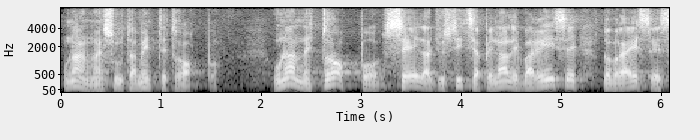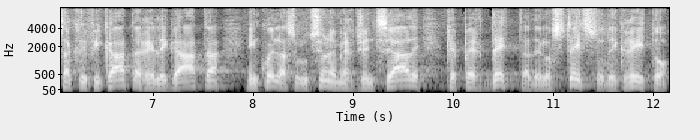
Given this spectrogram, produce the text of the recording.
un anno è assolutamente troppo. Un anno è troppo se la giustizia penale barese dovrà essere sacrificata, relegata in quella soluzione emergenziale che per detta dello stesso decreto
